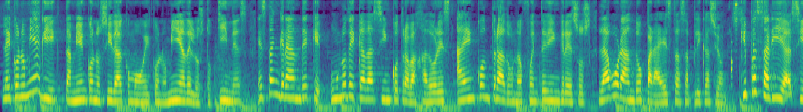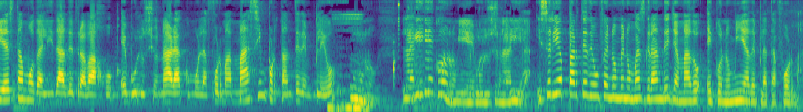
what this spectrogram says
La economía geek, también conocida como economía de los toquines, es tan grande que uno de cada cinco trabajadores ha encontrado una fuente de ingresos laborando para estas aplicaciones. ¿Qué pasaría si esta modalidad de trabajo evolucionara como la forma más importante de empleo? 1. La gig economy evolucionaría y sería parte de un fenómeno más grande llamado economía de plataforma.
